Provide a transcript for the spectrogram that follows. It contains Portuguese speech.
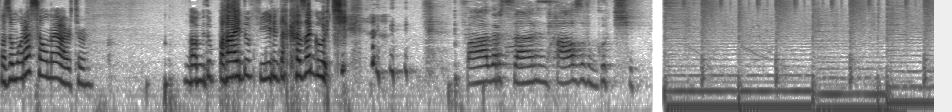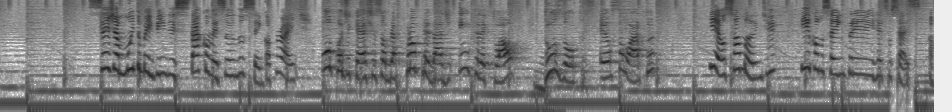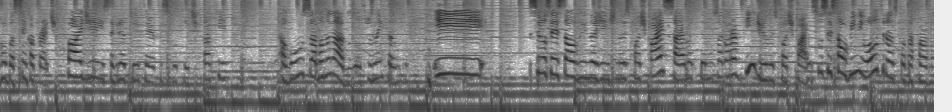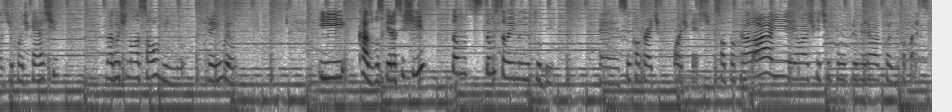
Fazer uma oração, né, Arthur? Nome do pai, do filho da casa Gucci. Father, Son and House of Gucci. Seja muito bem-vindo, está começando Sem Copyright. O podcast sobre a propriedade intelectual dos outros. Eu sou o Arthur. E eu sou a Mandy. E como sempre, redes sociais. Arroba Pod, Instagram, Twitter, Facebook TikTok. Alguns abandonados, outros nem tanto. E se você está ouvindo a gente no Spotify, saiba que temos agora vídeo no Spotify. Se você está ouvindo em outras plataformas de podcast, vai continuar só ouvindo, creio eu. E caso você queira assistir, estamos, estamos também no YouTube. É, Sem Copyright Podcast. Só procurar lá e eu acho que é tipo a primeira coisa que aparece.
